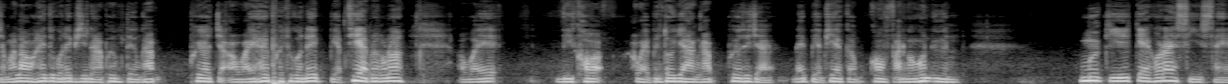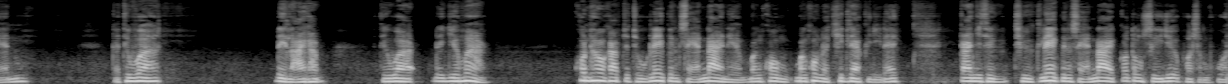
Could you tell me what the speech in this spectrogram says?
จะมาเล่าให้ทุกคนได้พิจารณาเพิ่มเติมครับ เพื่อจะเอาไว้ให้เพื่อทุกคนได้เปรียบเทียบนะครับเนาะเอาไว้วิเคราะห์เอาไว้เป็นตัวอย่างครับ เพื่อที่จะได้เปรียบเทียบกับความฝันของคนอื่น เมื่อกี้แกเขาได้สี่แสนก็ถือว่าได้หลายครับ ถือว่าได้เยอะมาก คนเฮาครับจะถูกเลขเป็นแสนได้เนี่ย บางคนบางคนจะคิดแล้วคืออีกได้ การจะถือถือเลขเป็นแสนได้ก็ต้องซื้อเยอะพอสมควร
